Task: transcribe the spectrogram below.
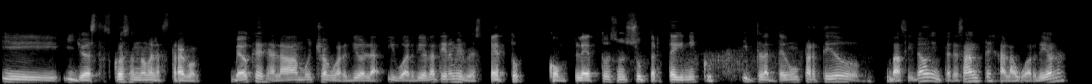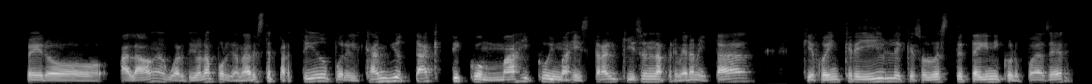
y, y yo estas cosas no me las trago veo que se alaba mucho a Guardiola y Guardiola tiene mi respeto completo, es un súper técnico y plantea un partido vacilón, interesante a la Guardiola, pero alaban a Guardiola por ganar este partido, por el cambio táctico mágico y magistral que hizo en la primera mitad, que fue increíble, que solo este técnico lo puede hacer.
